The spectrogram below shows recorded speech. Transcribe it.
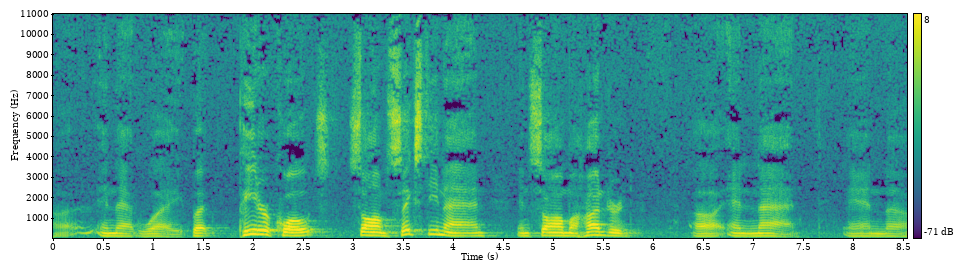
uh, in that way. But Peter quotes Psalm 69 and Psalm 109. Uh, and uh,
